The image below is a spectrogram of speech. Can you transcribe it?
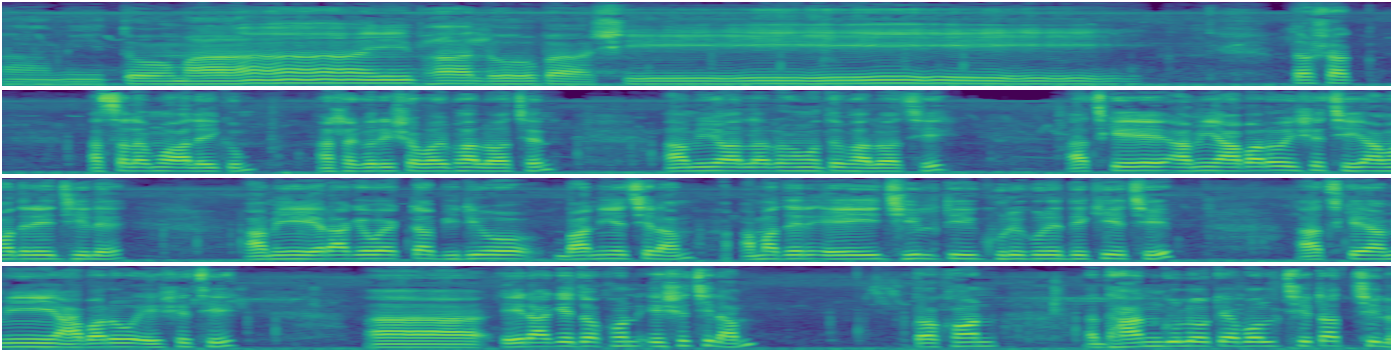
আমি তোমায় ভালোবাসি। দর্শক, আসসালামু আলাইকুম। আশা করি সবাই ভালো আছেন। আমিও আল্লাহর রহমতে ভালো আছি। আজকে আমি আবারও এসেছি আমাদের এই ঝিলে। আমি এর আগেও একটা ভিডিও বানিয়েছিলাম। আমাদের এই ঝিলটি ঘুরে ঘুরে দেখিয়েছি। আজকে আমি আবারও এসেছি। এর আগে যখন এসেছিলাম, তখন ধানগুলো কেবল ছেটাচ্ছিল,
